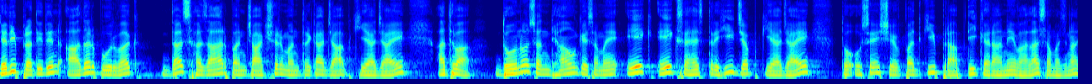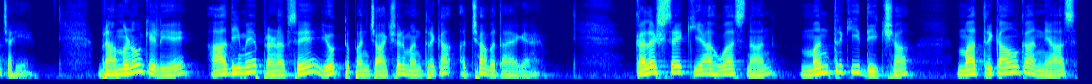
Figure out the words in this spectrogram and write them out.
यदि प्रतिदिन आदर पूर्वक दस हज़ार पंचाक्षर मंत्र का जाप किया जाए अथवा दोनों संध्याओं के समय एक एक सहस्त्र ही जप किया जाए तो उसे शिवपद की प्राप्ति कराने वाला समझना चाहिए। ब्राह्मणों के लिए आदि में प्रणव से युक्त पंचाक्षर मंत्र का अच्छा बताया गया है। कलश से किया हुआ स्नान, मंत्र की दीक्षा, मातृकाओं का न्यास,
